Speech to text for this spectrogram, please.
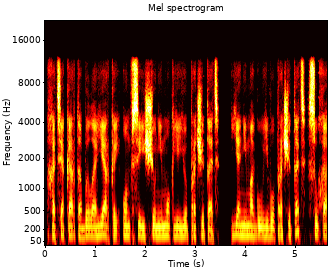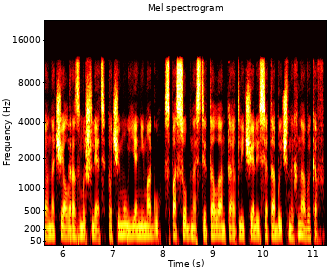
Хотя карта была яркой, он все еще не мог ее прочитать. Я не могу его прочитать, сухо начал размышлять, почему я не могу. Способности таланта отличались от обычных навыков.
